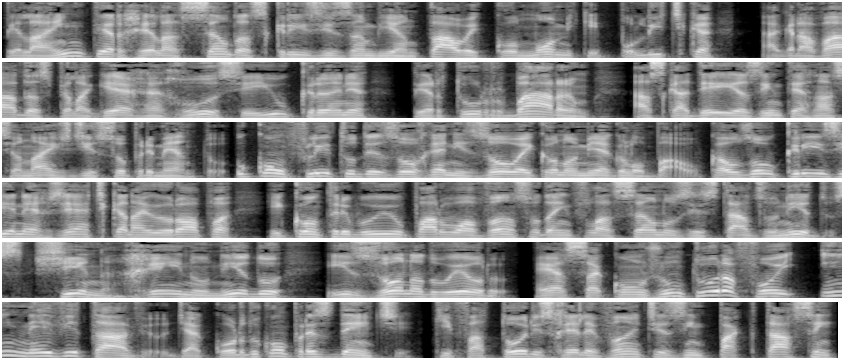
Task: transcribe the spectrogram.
pela interrelação das crises ambiental, econômica e política, agravadas pela guerra Rússia e Ucrânia, perturbaram as cadeias internacionais de suprimento. O conflito desorganizou a economia global, causou crise energética na Europa e contribuiu para o avanço da inflação nos Estados Unidos, China, Reino Unido e zona do euro. Essa conjuntura foi inevitável, de acordo com o presidente, que fatores relevantes impactassem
